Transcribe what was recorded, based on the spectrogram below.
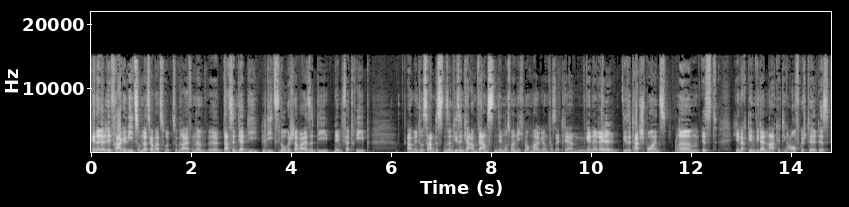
Generell die Frage Leads, um das ja mal zurückzugreifen, ne? Äh, das sind ja die Leads logischerweise, die dem Vertrieb am interessantesten sind, die sind ja am wärmsten, den muss man nicht nochmal irgendwas erklären. Generell, diese Touchpoints ähm, ist, je nachdem wie dein Marketing aufgestellt ist,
